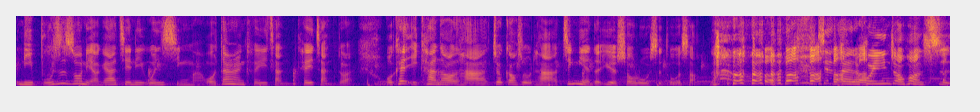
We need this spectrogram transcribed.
你不是说你要跟他建立温馨吗？我当然可以斩，可以斩断。我可以一看到他就告诉他今年的月收入是多少，现在的婚姻状况是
